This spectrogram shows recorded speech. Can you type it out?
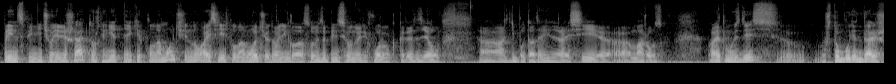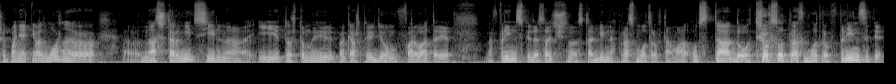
в принципе, ничего не решают, потому что у них нет никаких полномочий. Ну, а если есть полномочия, то они голосуют за пенсионную реформу, как это сделал а, депутат Единой России Морозов. Поэтому здесь, э, что будет дальше, понять невозможно. Нас штормит сильно, и то, что мы пока что идем в фарватере, в принципе, достаточно стабильных просмотров, там, от 100 до 300 просмотров, в принципе,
